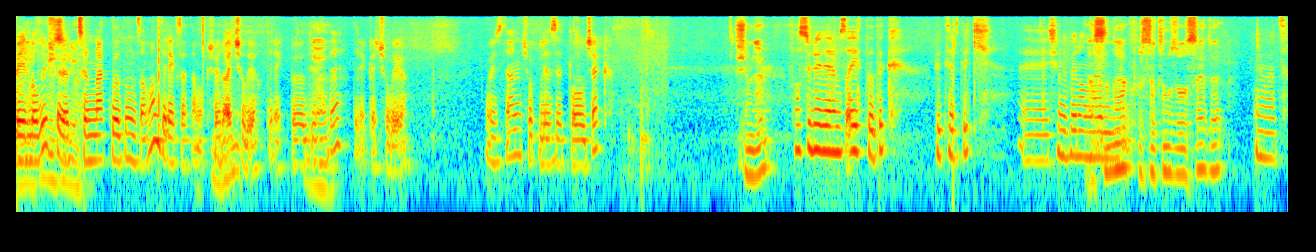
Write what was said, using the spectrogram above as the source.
belli oluyor, oluyor. Şöyle eziliyor. tırnakladığın zaman direkt zaten bak şöyle açılıyor. Direkt böldüğünde Yani. direkt açılıyor. O yüzden çok lezzetli olacak. Şimdi Fasulyelerimizi ayıkladık, bitirdik. Ee, şimdi ben onları aslında fırsatımız olsaydı evet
